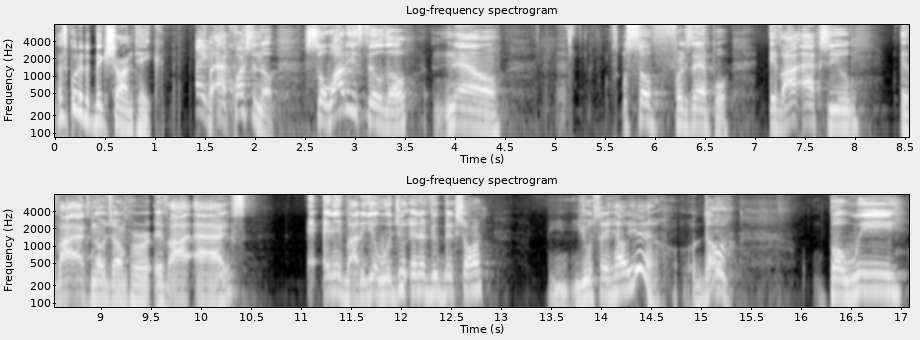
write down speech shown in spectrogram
Let's go to the Big Sean take. But question though. So why do you feel though now? So for example, if I ask you, if I ask No Jumper, if I ask anybody, yo, would you interview Big Sean? You would say hell yeah, duh. But we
